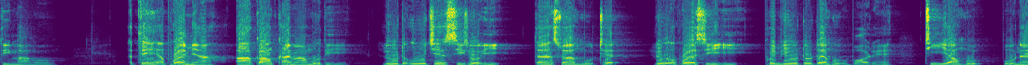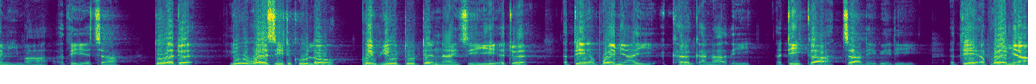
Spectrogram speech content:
သည်မှာမူအသင်းအဖွဲ့များအားကောင်းခိုင်မာမှုသည် လူတဦးချင်းစီတို့၏ တန်ဆွမ်းမှုထက်လူအဖွဲ့အစည်း၏ဖွံ့ဖြိုးတိုးတက်မှုအပေါ်တွင် ထိရောက်မှု ပိုနိုင်မည်မှာအသေးအချာတို့အတွက်လူအဖွဲ့အစည်းတစ်ခုလုံးဖွံ့ဖြိုးတိုးတက်နိုင်စေရေးအတွက်အသင်းအဖွဲ့များ၏အခမ်းကဏ္ဍသည်အဓိကကြာနေပေသည်အသင်းအဖွဲ့များ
